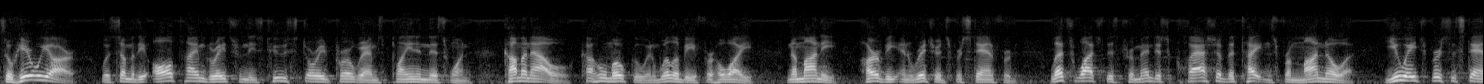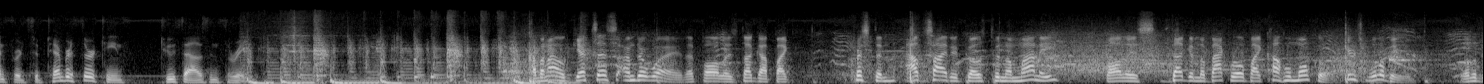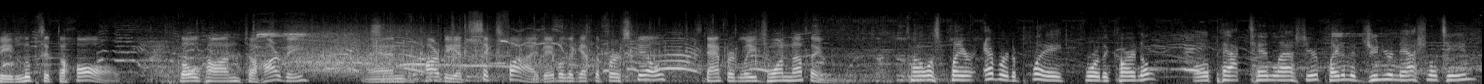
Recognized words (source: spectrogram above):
So here we are with some of the all-time greats from these two storied programs playing in this one. Kamana'o, Kahumoku, and Willoughby for Hawaii. Nnamani, Harvey, and Richards for Stanford. Let's watch this tremendous clash of the titans from Manoa. UH versus Stanford, September 13th, 2003. Kamana'o gets us underway. That ball is dug up by Kristin. Outside it goes to Nnamani. Ball is dug in the back row by Kahumoku. Here's Willoughby. Willoughby loops it to Hall. Goldhahn to Harvey. And Harvey at 6'5", able to get the first kill. Stanford leads 1-0. Tallest player ever to play for the Cardinal. All Pac-10 last year. Played in the junior national team.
